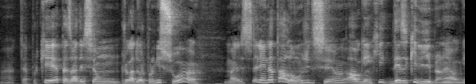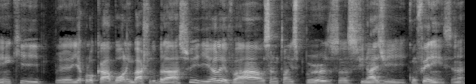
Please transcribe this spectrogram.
Até porque, apesar dele ser um jogador promissor, mas ele ainda está longe de ser alguém que desequilibra, né? Alguém que é, ia colocar a bola embaixo do braço e iria levar o San Antonio Spurs às finais de conferência. Né?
